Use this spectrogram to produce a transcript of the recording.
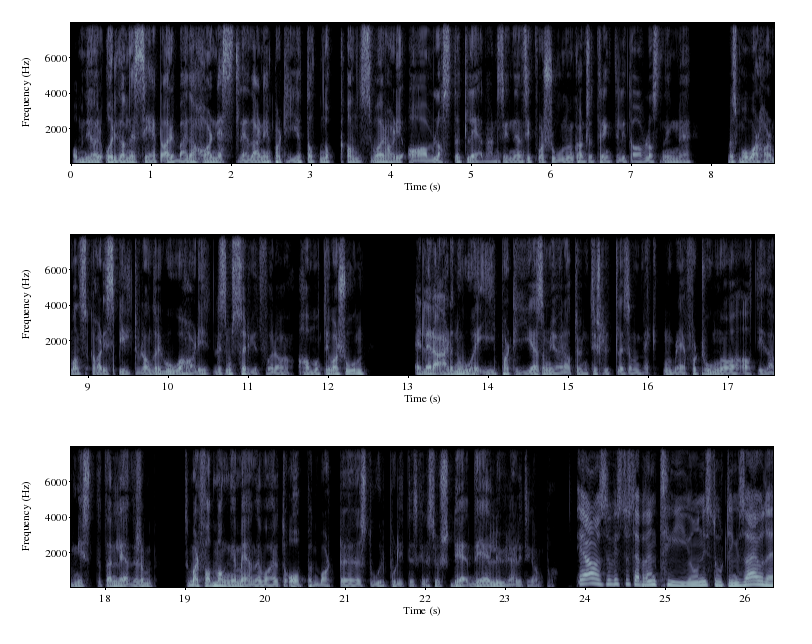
om de har organisert arbeidet. Har nestlederen i partiet tatt nok ansvar? Har de avlastet lederen sin i en situasjon hvor de kanskje trengte litt avlastning med, med små barn? Har, har de spilt hverandre gode? Har de liksom sørget for å ha motivasjon? Eller er det noe i partiet som gjør at hun til slutt liksom, vekten ble for tung, og at de da mistet en leder som, som i hvert fall mange mener var et åpenbart uh, stor politisk ressurs? Det, det lurer jeg litt på. Ja, altså Hvis du ser på den trioen i Stortinget, så er jo det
